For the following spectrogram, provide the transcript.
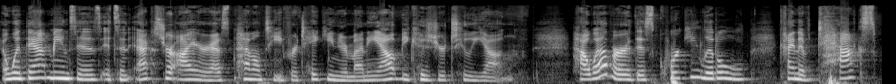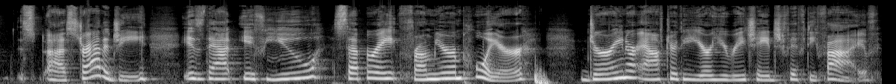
And what that means is it's an extra IRS penalty for taking your money out because you're too young. However, this quirky little kind of tax uh, strategy is that if you separate from your employer during or after the year you reach age 55,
